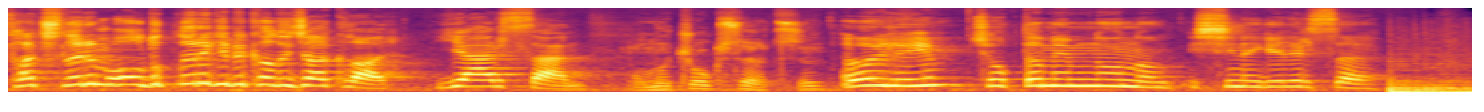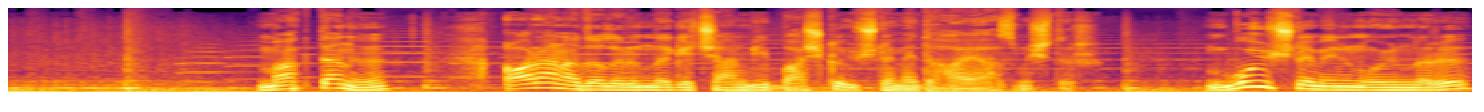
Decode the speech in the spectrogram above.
Saçlarım oldukları gibi kalacaklar. Yersen. Ama çok sertsin. Öyleyim. Çok da memnunum. İşine gelirse. McDonough, Aran adalarında geçen bir başka üçleme daha yazmıştır. Bu üçlemenin oyunları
